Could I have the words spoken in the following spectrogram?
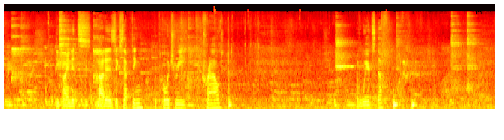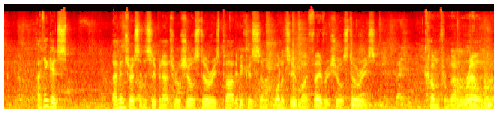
Do you find it's not as accepting the poetry crowd of weird stuff? I think it's. I'm interested in supernatural short stories partly because some, one or two of my favourite short stories come from that realm.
